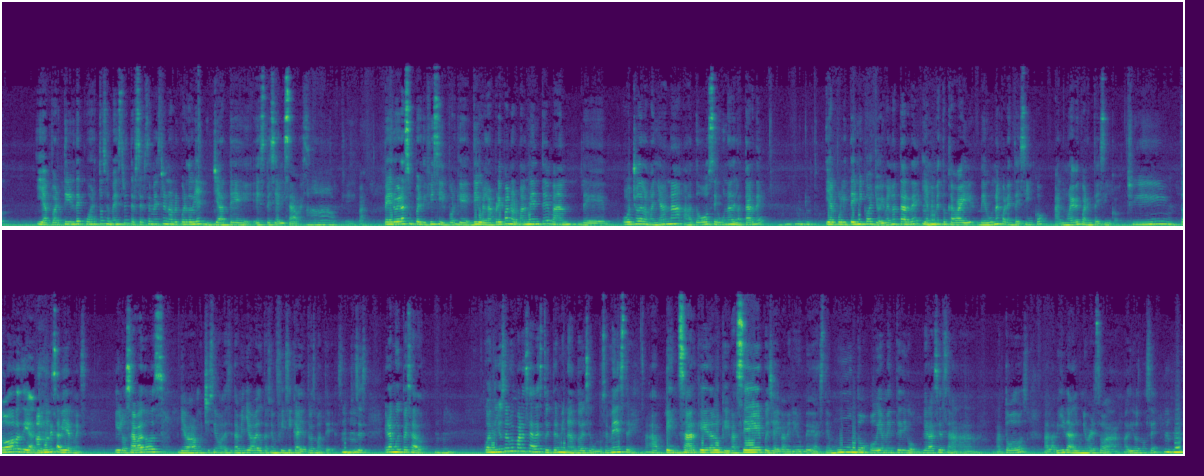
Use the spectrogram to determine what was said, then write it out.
y a partir de cuarto semestre, tercer semestre, no recuerdo bien, ya te especializabas. Ah, ok, va. Pero era súper difícil porque, digo, en la prepa normalmente van de 8 de la mañana a 12, 1 de la tarde. Y al Politécnico yo iba en la tarde y a mí me tocaba ir de 1.45 a 9.45. Sí. Todos los días, de Ajá. lunes a viernes. Y los sábados llevaba muchísimo, este, también llevaba educación física y otras materias. Entonces era muy pesado. Cuando yo salgo embarazada estoy terminando el segundo semestre. A pensar qué era lo que iba a hacer, pues ya iba a venir un bebé a este mundo. Obviamente digo, gracias a, a- a todos, a la vida, al universo, a, a Dios, no sé.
